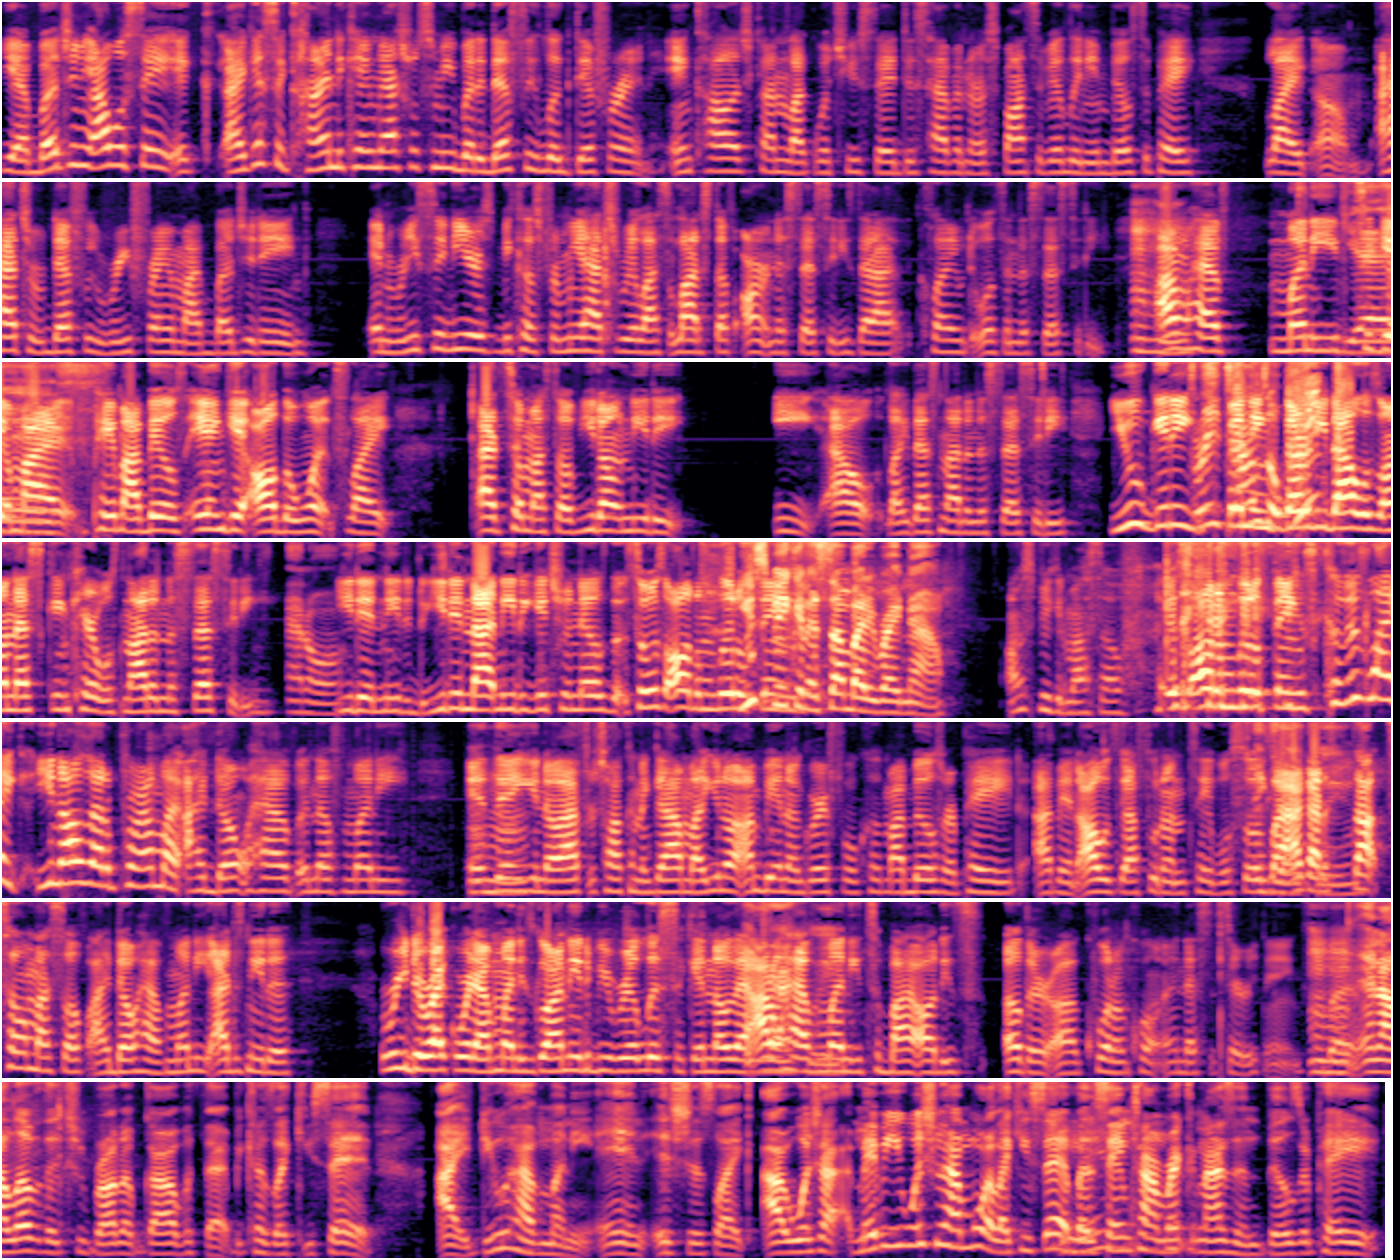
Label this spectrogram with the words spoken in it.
yeah, budgeting, I would say, it, I guess it kind of came natural to me, but it definitely looked different in college. Kind of like what you said, just having a responsibility and bills to pay. Like, um, I had to definitely reframe my budgeting in recent years because for me, I had to realize a lot of stuff aren't necessities that I claimed was a necessity. I don't have money to get my pay my bills and get all the wants. Like, I tell myself, you don't need to eat out. Like, that's not a necessity. You getting Three spending thirty dollars on that skincare was not a necessity At all. You didn't need to do. You did not need to get your nails done. So it's all them little. You things. speaking to somebody right now? I'm speaking to myself. It's all them little things because it's like you know I was at a point I'm like I don't have enough money, and then Mm-hmm. you know after talking to God I'm like you know I'm being ungrateful because my bills are paid. I've been I always got food on the table, so it's like I got to stop telling myself I don't have money. I just need to redirect where that money's going. I need to be realistic and know that I don't have money to buy all these other uh, quote unquote unnecessary things. Mhm. But And I love that you brought up God with that because, like you said, I do have money, and it's just like I wish I maybe you wish you had more, like you said, but at the same time recognizing bills are paid.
